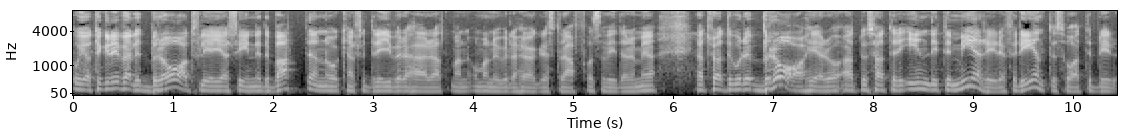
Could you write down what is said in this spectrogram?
och jag tycker det är väldigt bra att fler ger sig in i debatten och kanske driver det här att man, om man nu vill ha högre straff och så vidare. Men jag, jag tror att det vore bra Hero att du satte dig in lite mer i det. För det är inte så att det blir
